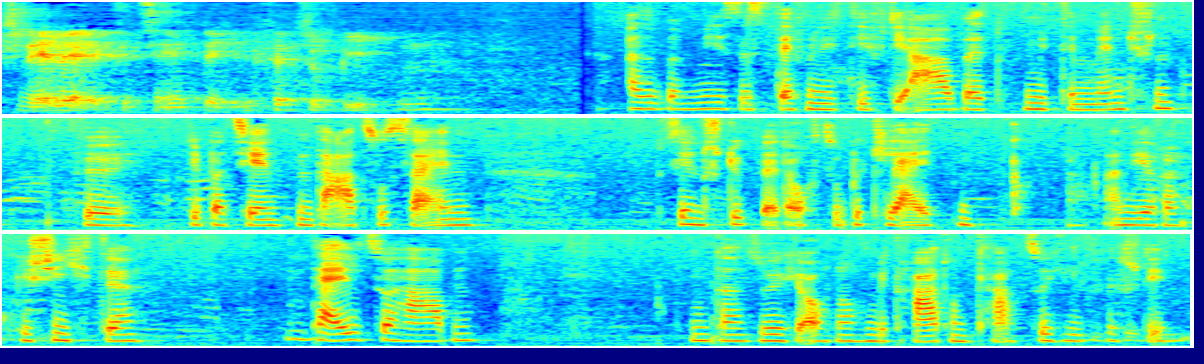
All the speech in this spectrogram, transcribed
schnelle, effiziente Hilfe zu bieten. Also bei mir ist es definitiv die Arbeit mit den Menschen, für die Patienten da zu sein, sie ein Stück weit auch zu begleiten, an ihrer Geschichte teilzuhaben und dann natürlich auch noch mit Rat und Tat zur Hilfe stehen.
